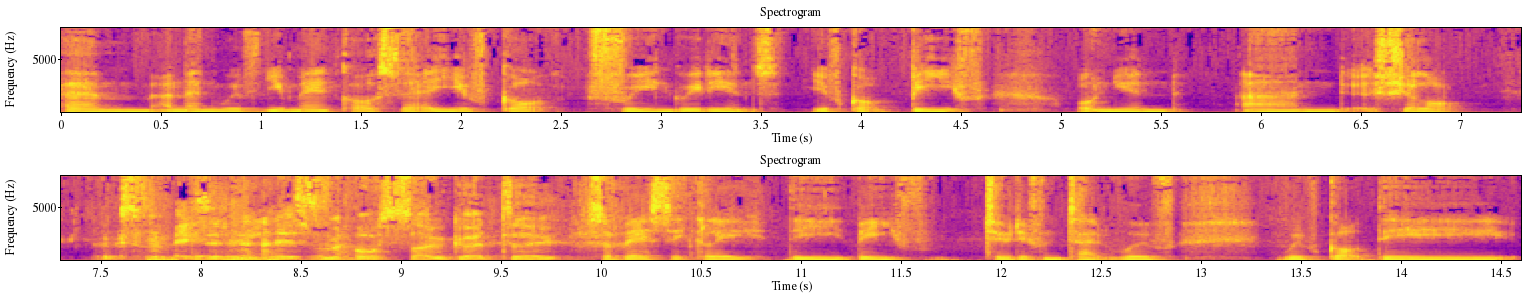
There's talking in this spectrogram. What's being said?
Um, and then with your main course there, you've got three ingredients. You've got beef, onion, and shallot. Looks amazing, and it smells so good too. So basically, the beef, two different types. We've we've got the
